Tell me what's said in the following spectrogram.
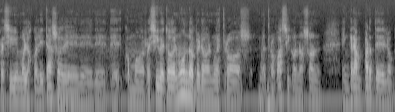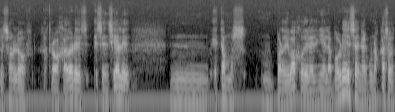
recibimos los coletazos de, de- como recibe todo el mundo, pero nuestros, nuestros básicos no son en gran parte de lo que son los, trabajadores esenciales. Mm, estamos por debajo de la línea de la pobreza, en algunos casos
